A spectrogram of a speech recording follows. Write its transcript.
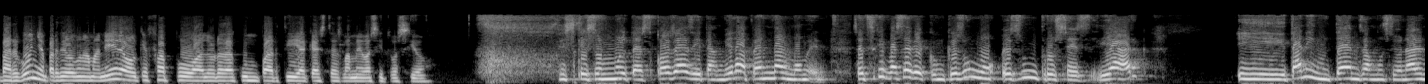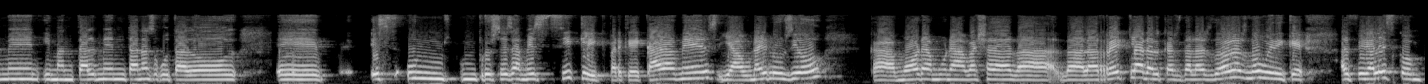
vergonya, per dir d'alguna manera, o el que fa por a l'hora de compartir aquesta és la meva situació? És que són moltes coses i també depèn del moment. Saps què passa? Que com que és un, és un procés llarg, i tan intens emocionalment i mentalment, tan esgotador. Eh, és un, un procés a més cíclic, perquè cada mes hi ha una il·lusió que mor amb una baixada de, de la regla, en el cas de les dones, no? Vull dir que al final és com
